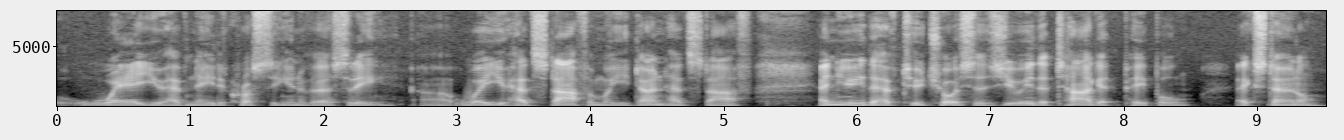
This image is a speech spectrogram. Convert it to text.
where you have need across the university, uh, where you have staff and where you don't have staff, and you either have two choices. You either target people external,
